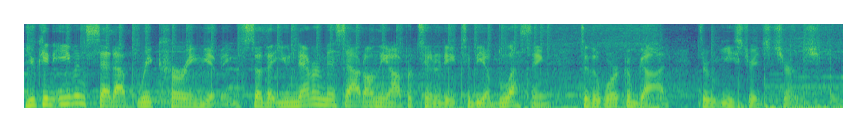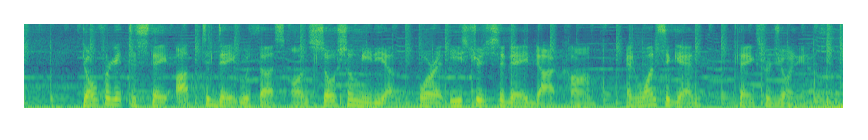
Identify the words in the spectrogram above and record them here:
You can even set up recurring giving so that you never miss out on the opportunity to be a blessing to the work of God through Eastridge Church. Don't forget to stay up to date with us on social media or at eastridgetoday.com. And once again, thanks for joining us.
